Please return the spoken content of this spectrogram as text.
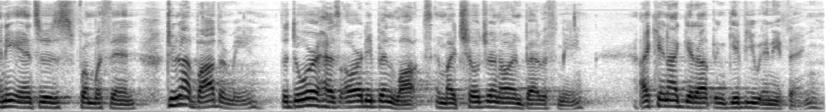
And he answers from within, Do not bother me. The door has already been locked, and my children are in bed with me. I cannot get up and give you anything.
